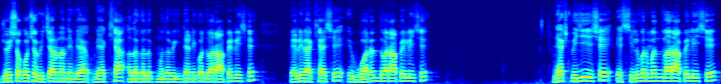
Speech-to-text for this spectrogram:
જોઈ શકો છો, વિચારણાની વ્યા, વ્યાખ્યા અલગ અલગ મનોવૈજ્ઞાનિકો દ્વારા આપેલી છે. પહેલી વ્યાખ્યા છે, એ વોરેન દ્વારા આપેલી છે. નેક્સ્ટ બીજી છે, એ સિલ્વરમન દ્વારા આપેલી છે.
